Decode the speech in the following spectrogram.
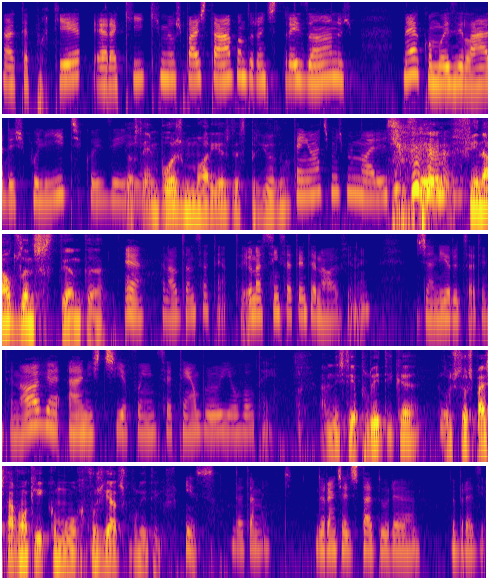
até porque era aqui que meus pais estavam durante três anos, né, como exilados políticos e Eles têm boas memórias desse período. tenho ótimas memórias. Isso é final dos anos 70. é, final dos anos 70. Eu nasci em 79, né? Janeiro de 79, a anistia foi em setembro e eu voltei. A amnistia política, os seus pais estavam aqui como refugiados políticos. Isso, exatamente. Durante a ditadura no Brasil.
